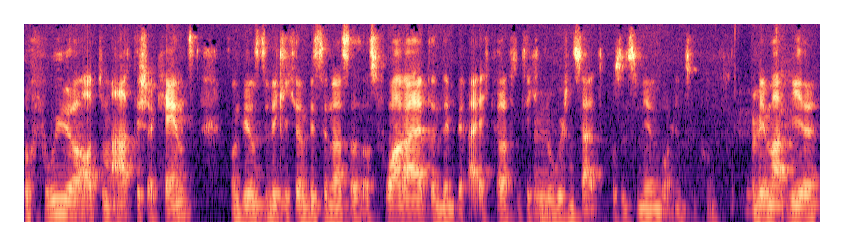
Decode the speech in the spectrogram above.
noch früher automatisch erkennt und wir uns da wirklich ein bisschen als, als Vorreiter in dem Bereich, gerade auf der technologischen Seite, positionieren wollen in Zukunft. Wir, wir,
